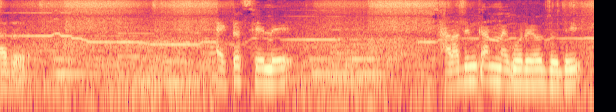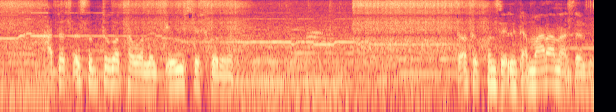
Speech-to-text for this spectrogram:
আর একটা ছেলে সারাদিন কান্না করেও যদি হাজারটা সত্য কথা বলে, কেউ বিশ্বাস করবে না। ছেলেটা মারা না যাবে।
